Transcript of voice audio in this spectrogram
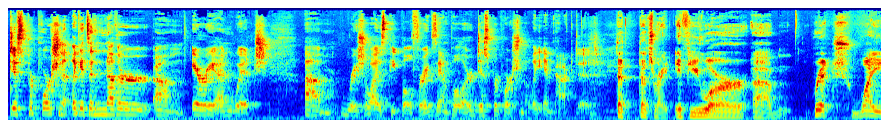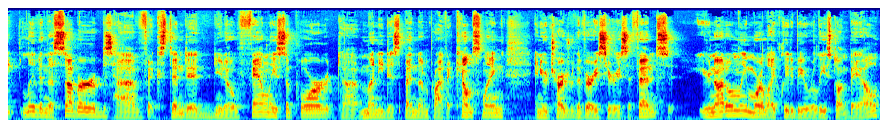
disproportionate, like it's another um, area in which um, racialized people, for example, are disproportionately impacted. That that's right. If you are um, rich, white, live in the suburbs, have extended, you know, family support, uh, money to spend on private counseling, and you're charged with a very serious offense, you're not only more likely to be released on bail,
